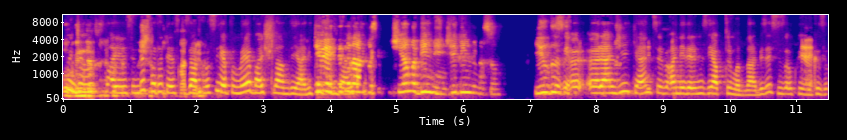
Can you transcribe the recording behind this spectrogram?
O Uluç sayesinde patates kızartması yapılmaya başlandı yani. Evet ne Kesinlikle. kadar basit bir şey ama bilmeyince bilmiyorsun. Yıldız Tabii, ö- öğrenciyken tabii annelerimiz yaptırmadılar bize siz okuyun Evet. kızım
